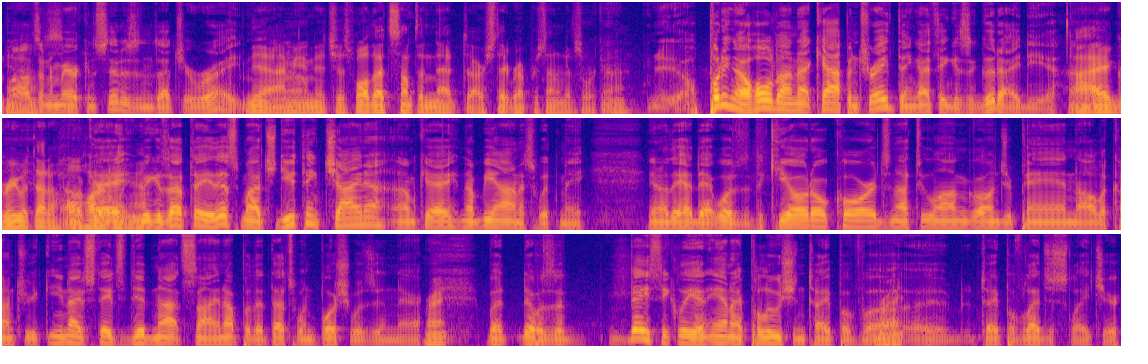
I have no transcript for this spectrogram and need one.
Well, know, as an so- American citizen, that's your right. Yeah, I mean, it's just well, that's something that our state representatives working on. putting a hold on that cap and trade thing, I think, is a good idea. I agree with that wholeheartedly. Okay, yeah. because I'll tell you this much: Do you think China? Okay, now be honest with me. You know they had that. What was it the Kyoto Accords not too long ago in Japan? All the country, the United States did not sign up with it. That's when Bush was in there. Right. But there was a basically an anti-pollution type of uh, Right. uh, type of legislature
